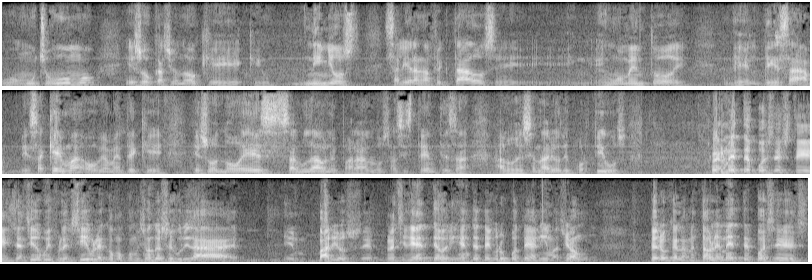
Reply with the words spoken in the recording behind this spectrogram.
hubo mucho humo, eso ocasionó que, que niños salieran afectados eh, en, un momento de, de- de esa, de esa quema. Obviamente que eso no es saludable para los asistentes a, a los escenarios deportivos. Realmente, pues, este, se ha sido muy flexible como Comisión de Seguridad en varios eh, presidentes o dirigentes de grupos de animación, pero que lamentablemente, pues, es-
